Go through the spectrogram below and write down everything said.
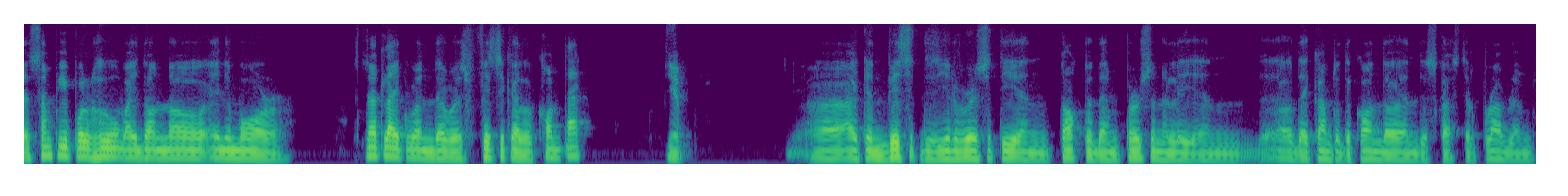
There's some people whom I don't know anymore. It's not like when there was physical contact. Yep. Uh, I can visit the university and talk to them personally, and uh, they come to the condo and discuss their problems.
